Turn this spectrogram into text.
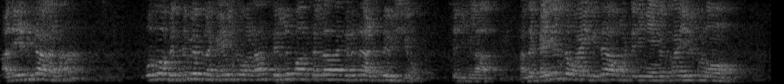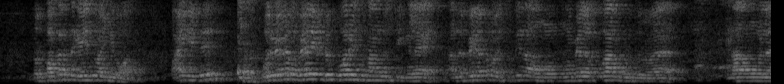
அது எதுக்காகனா பொதுவாக வெத்து பேப்பர்ல கையெழுத்து வாங்கினா செல்லுமா செல்லாதாங்கிறது அடுத்த விஷயம். சரிங்களா? அந்த கையெழுத்தை வாங்கிட்டு அவங்ககிட்ட நீங்க எங்களுக்கு தான் இருக்கணும். ஒரு பத்திரத்தை கையெழுத்து வாங்கிடுவாங்க. வாங்கிட்டு ஒருவேளை உங்க வேலையை விட்டு போறேன்னு சொன்னாங்கன்னு வச்சுங்களேன் அந்த பேப்பரை வச்சுட்டு நான் உங்க- மேல புகார் கொடுத்துருவேன். நான் உங்களை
